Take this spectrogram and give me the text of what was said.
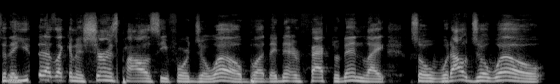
So they used it as like an insurance policy for Joel, but they didn't factor in like so without Joel.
